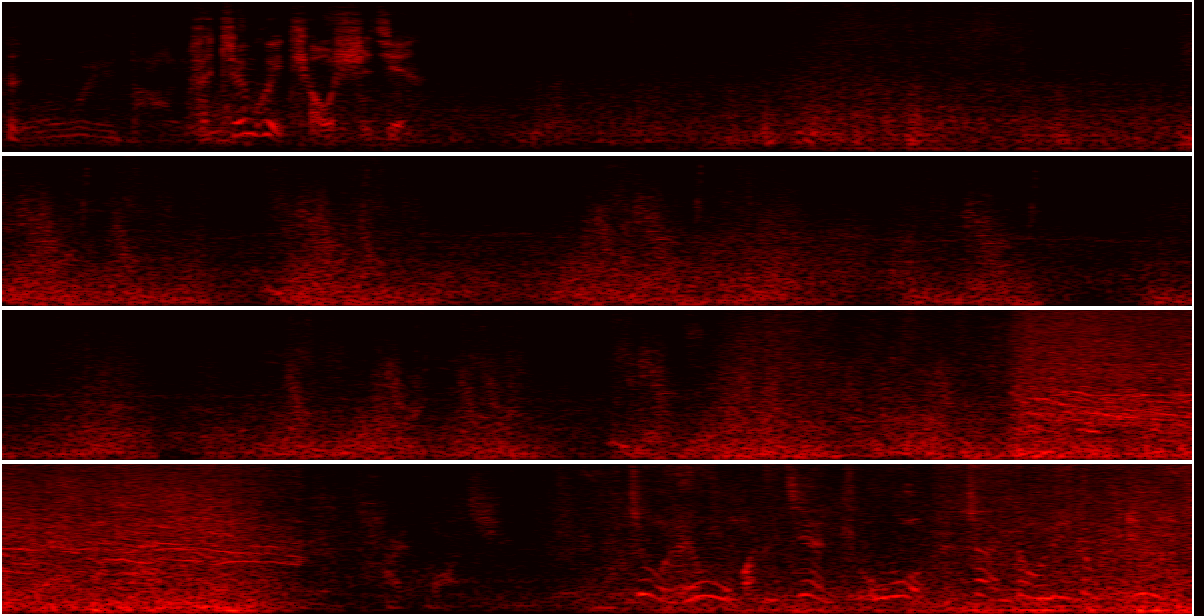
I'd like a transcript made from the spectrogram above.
我为大领还真会挑时间。就连我的建筑物战斗力都比你强。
